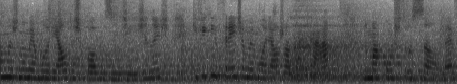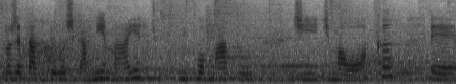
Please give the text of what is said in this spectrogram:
Estamos no Memorial dos Povos Indígenas, que fica em frente ao Memorial JK, numa construção né, projetada pelo Oscar Niemeyer, em formato de, de uma oca. É,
